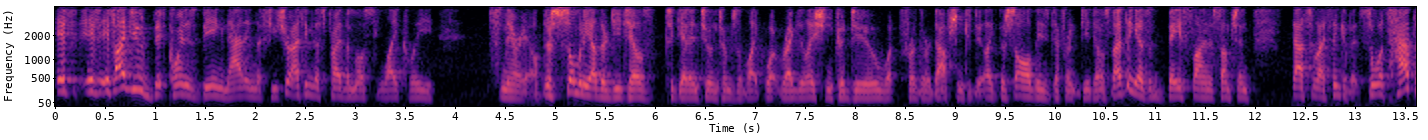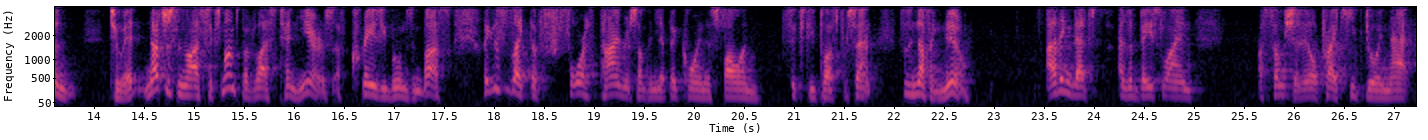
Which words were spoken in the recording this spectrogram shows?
if, if, if I viewed Bitcoin as being that in the future, I think that's probably the most likely scenario. There's so many other details to get into in terms of like what regulation could do, what further adoption could do. Like there's all these different details, but I think as a baseline assumption, that's what I think of it. So what's happened to it, not just in the last six months, but the last 10 years of crazy booms and busts. Like this is like the fourth time or something that Bitcoin has fallen 60 plus percent. This is nothing new. I think that's as a baseline assumption. It'll probably keep doing that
